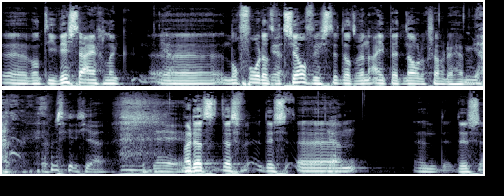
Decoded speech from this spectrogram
Eh, want die wist eigenlijk, eh, nog voordat we het zelf wisten, dat we een iPad nodig zouden hebben. Ja, precies, ja. Maar dat, dat is dus, eh, dus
